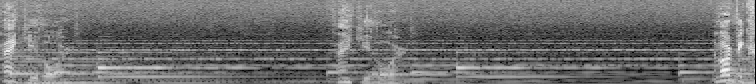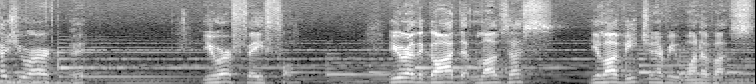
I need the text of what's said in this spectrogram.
Thank you, Lord. Thank you, Lord. And Lord, because you are good, you are faithful, you are the God that loves us, you love each and every one of us.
